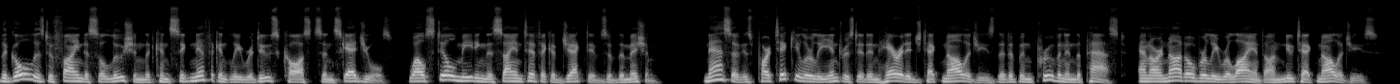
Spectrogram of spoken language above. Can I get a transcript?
The goal is to find a solution that can significantly reduce costs and schedules while still meeting the scientific objectives of the mission. NASA is particularly interested in heritage technologies that have been proven in the past and are not overly reliant on new technologies.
